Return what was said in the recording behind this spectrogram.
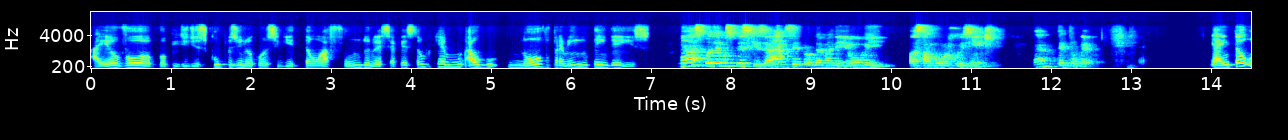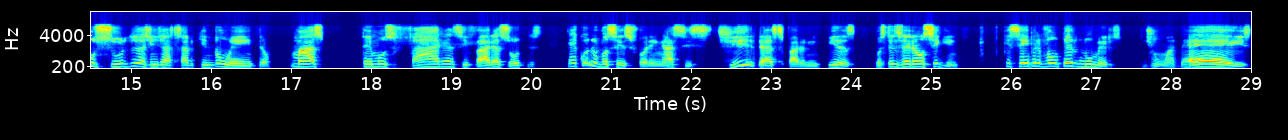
Aí eu vou, vou pedir desculpas de não conseguir tão a fundo nessa questão, porque é algo novo para mim entender isso. Nós podemos pesquisar, não tem problema nenhum, e passar alguma coisinha aqui. Né? Não tem problema. É, então, os surdos a gente já sabe que não entram, mas temos várias e várias outras. E aí, quando vocês forem assistir às Paralimpíadas, vocês verão o seguinte, que sempre vão ter números de 1 a 10,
